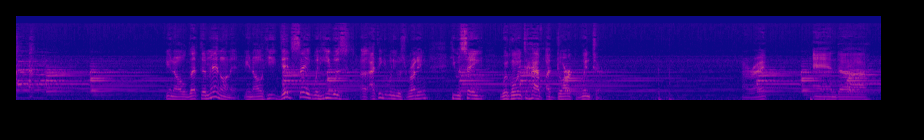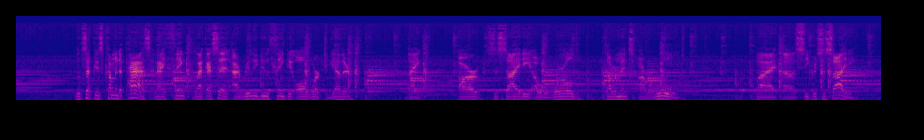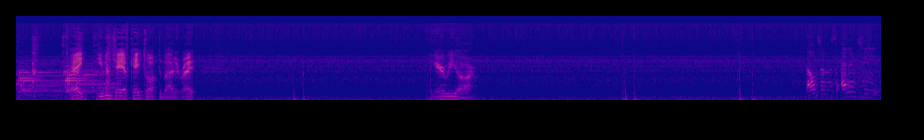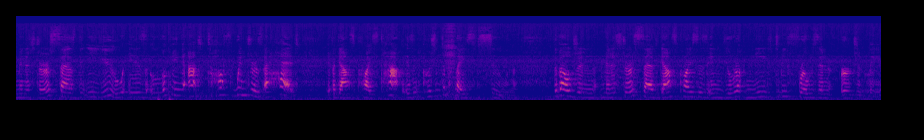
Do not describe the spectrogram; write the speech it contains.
you know, let them in on it. You know, he did say when he was, uh, I think when he was running, he was saying, we're going to have a dark winter. All right. And, uh, looks like it's coming to pass. And I think, like I said, I really do think they all work together. Like our society, our world, governments are ruled by a secret society. Hey, even JFK talked about it, right? Here we are. Belgium's energy minister says the EU is looking at tough winters ahead if a gas price cap isn't put into place soon. The Belgian minister said gas prices in Europe need to be frozen urgently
